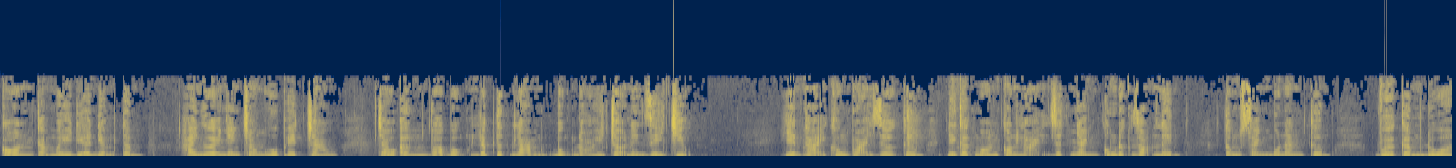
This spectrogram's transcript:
Còn cả mấy đĩa điểm tâm. Hai người nhanh chóng húp hết cháo. Cháo ấm vào bụng lập tức làm bụng đói trở nên dễ chịu. Hiện tại không phải giờ cơm, Nên các món còn lại rất nhanh cũng được dọn lên. Tống xanh muốn ăn cơm, Vừa cầm đũa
